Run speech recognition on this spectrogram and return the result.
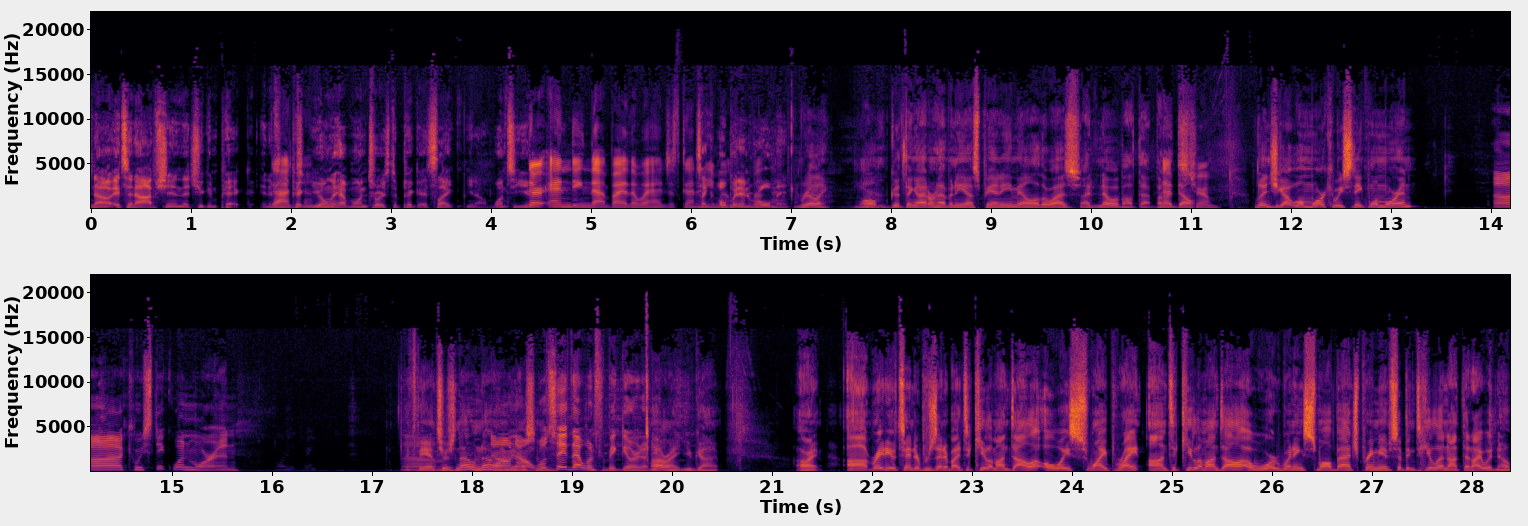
No, it's an option that you can pick, and if you pick, you only have one choice to pick. It's like you know, once a year. They're ending that, by the way. I just got it's an like email open from enrollment. Really? Well, good thing I don't have an ESPN email. Otherwise, I'd know about that, but I don't. That's true. Lynn, you got one more? Can we sneak one more in? Uh, can we sneak one more in? If the answer is no, no. No, I mean, no. listen. We'll save that one for Big Deal or No Deal. All right, you got it. All right. Uh, Radio Tinder presented by Tequila Mandala. Always swipe right on Tequila Mandala, award winning small batch premium sipping tequila. Not that I would know.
